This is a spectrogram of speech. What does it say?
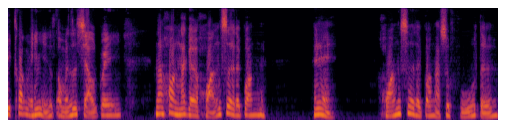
光明影，我们是小龟。那放那个黄色的光呢？哎，黄色的光啊，是福德，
